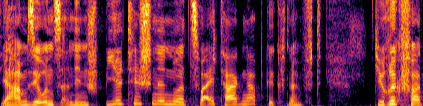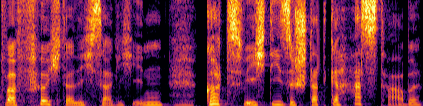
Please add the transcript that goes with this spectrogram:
die haben sie uns an den Spieltischen in nur zwei Tagen abgeknöpft. Die Rückfahrt war fürchterlich, sag ich Ihnen. Gott, wie ich diese Stadt gehasst habe.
